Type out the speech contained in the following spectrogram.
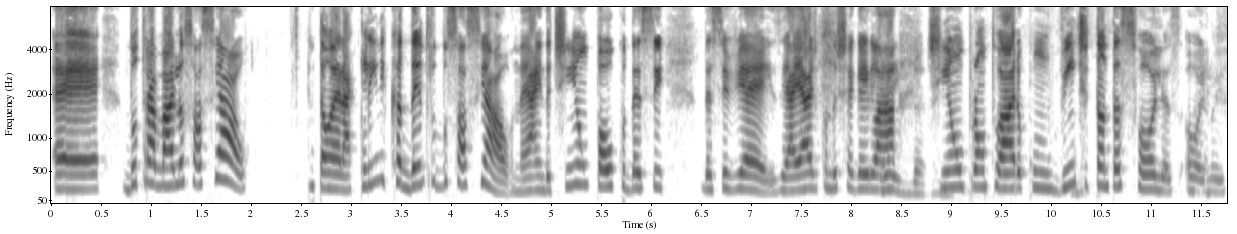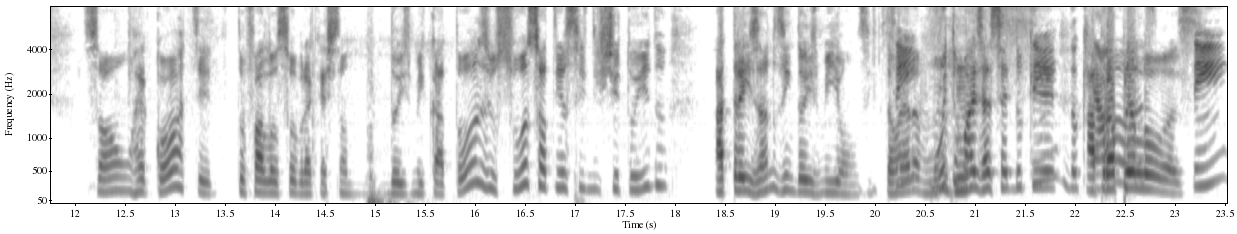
é, do trabalho social. Então era a clínica dentro do social, né? Ainda tinha um pouco desse, desse viés. E aí, quando eu cheguei lá, Eita. tinha um prontuário com vinte e tantas folhas. Oi, Luiz. Só um recorte. Tu falou sobre a questão de 2014, o SUA só tinha sido instituído há três anos, em 2011. Então sim. era muito uhum. mais recente do, sim, que, do que, a, a própria Loas. Sim,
